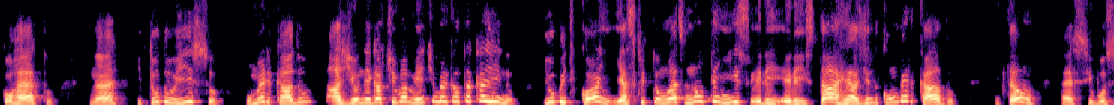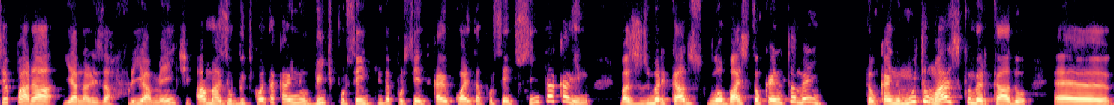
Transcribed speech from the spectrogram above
Correto. né? E tudo isso, o mercado agiu negativamente, o mercado está caindo. E o Bitcoin e as criptomoedas não tem isso, ele, ele está reagindo com o mercado. Então, é, se você parar e analisar friamente, ah, mas o Bitcoin está caindo 20%, 30%, caiu 40%, sim, está caindo. Mas os mercados globais estão caindo também. Estão caindo muito mais que o mercado é,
